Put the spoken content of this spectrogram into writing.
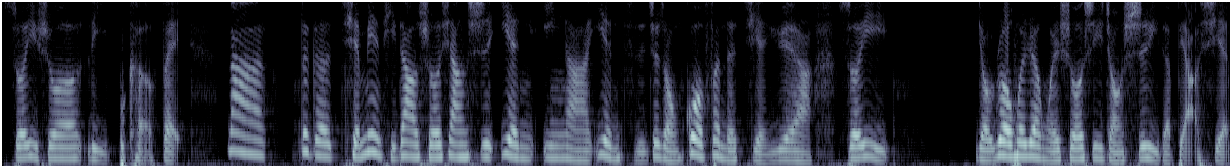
所以说礼不可废。那这个前面提到说，像是晏婴啊、晏子这种过分的简约啊，所以有若会认为说是一种失礼的表现。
